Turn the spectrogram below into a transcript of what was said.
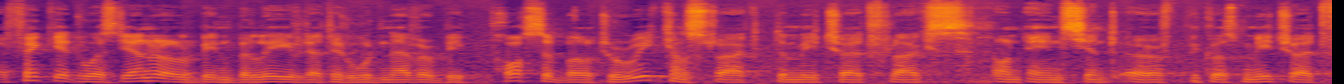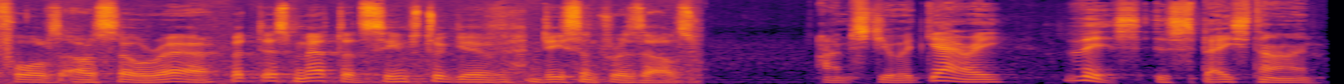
I think it was generally been believed that it would never be possible to reconstruct the meteorite flux on ancient Earth because meteorite falls are so rare, but this method seems to give decent results. I'm Stuart Gary. This is Space Time.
